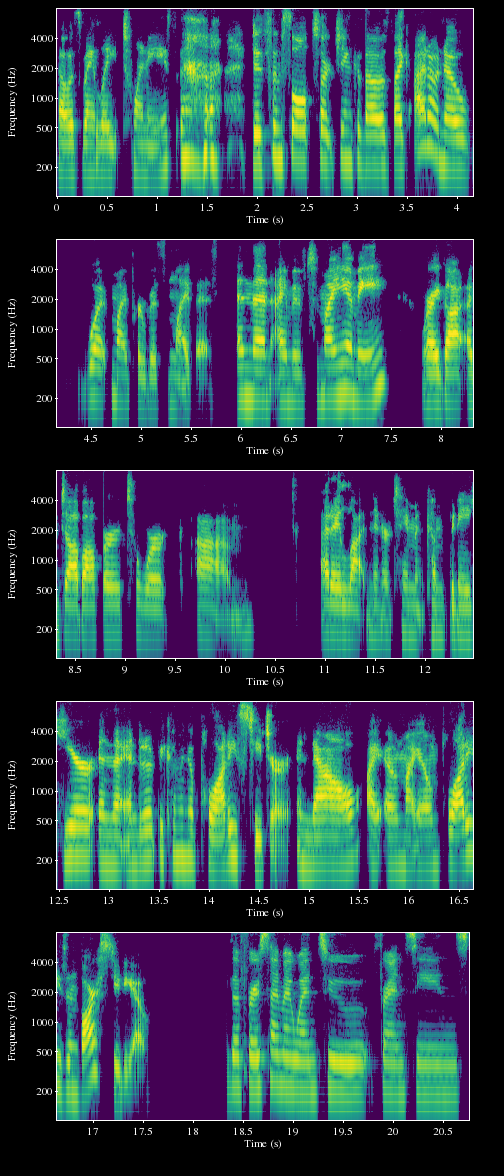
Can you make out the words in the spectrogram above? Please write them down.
That was my late 20s. did some soul searching because I was like, I don't know what my purpose in life is. And then I moved to Miami where I got a job offer to work um, at a Latin entertainment company here. And I ended up becoming a Pilates teacher. And now I own my own Pilates and Barre studio. The first time I went to Francine's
